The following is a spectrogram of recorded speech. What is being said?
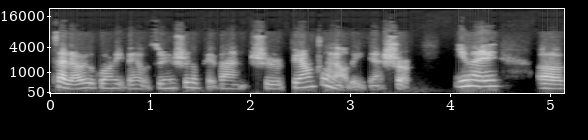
在疗愈的过程里边，有咨询师的陪伴是非常重要的一件事儿。因为呃，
